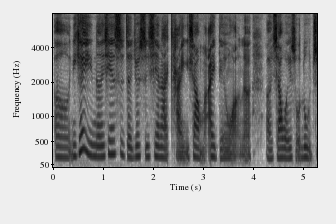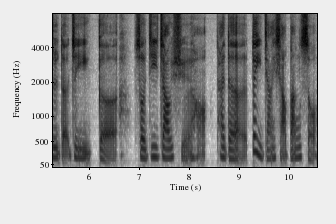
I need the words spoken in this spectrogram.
呃，你可以呢先试着就是先来看一下我们爱点网呢呃小伟所录制的这一个手机教学哈。他的对讲小帮手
